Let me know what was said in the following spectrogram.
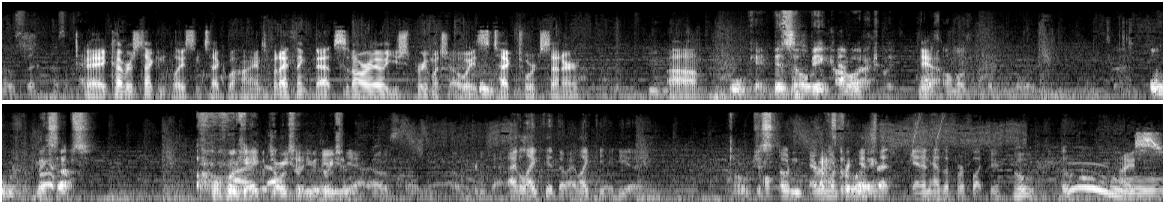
That was the that was the tech. Yeah, right it covers tech in place and tech behind, but I think that scenario you should pretty much always tech towards center. there. Mhm. Um, Ooh, okay, this is a big combo was- actually. That yeah. was almost. oh, Lord. Ooh, mix ups. Oh, I- okay, that you was reach it, you pretty- reach it. Yeah, that was, that was that was pretty bad. I liked it though. I liked the idea. Oh, just oh, also, everyone forgets away. that Ganon has a reflector. ooh, Ooh, Nice.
